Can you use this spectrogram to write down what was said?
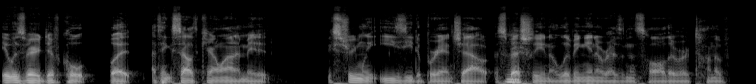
It was very difficult, but I think South Carolina made it extremely easy to branch out, especially you know living in a residence hall. There were a ton of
